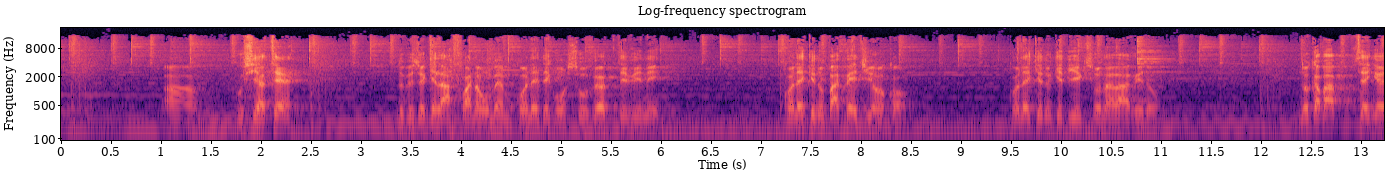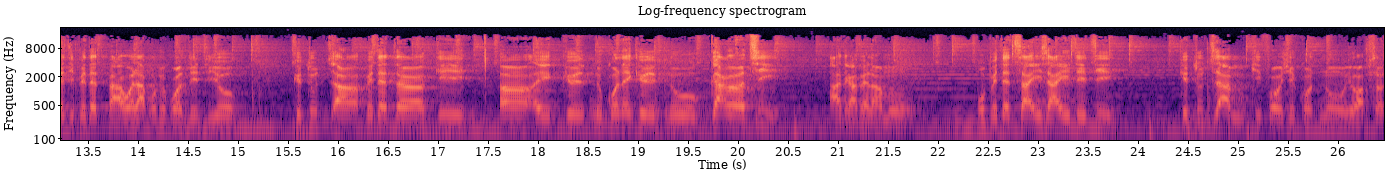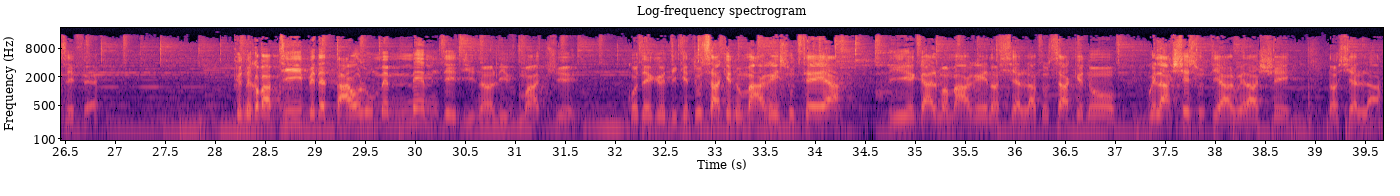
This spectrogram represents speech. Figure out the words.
euh, pour certains. Nous avons besoin de la foi dans nous-mêmes. Connaître des sauveurs qui sont venus. Connaît que nous pas perdus encore. Connaît que nous avons direction dans la vie. Nous sommes capables, Seigneur, dit peut-être parole à protocole de Dieu, que tout, euh, peut-être euh, qui, euh, que nous connaissons que nous garantit à travers l'amour. Ou peut-être ça, Isaïe te dit, que toutes âmes qui forgent contre nous, sont absents effet. Que nous sommes capables de dire, peut-être parole ou même, même dit dans le livre Matthieu, que tout ça que nous marrer sous terre, il est également marré dans le ciel là. Tout ça que nous relâcher sous terre, relâcher dans le ciel là.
